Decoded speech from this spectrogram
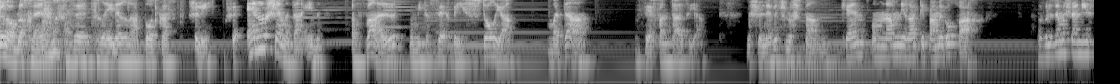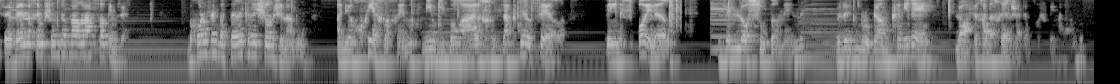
שלום לכם, זה טריילר לפודקאסט שלי, שאין לו שם עדיין, אבל הוא מתעסק בהיסטוריה, מדע ופנטזיה. משלב את שלושתם, כן, אמנם נראה טיפה מגוחך, אבל זה מה שאני אעשה ואין לכם שום דבר לעשות עם זה. בכל אופן, בפרק הראשון שלנו, אני אוכיח לכם מי הוא גיבור העל החזק ביותר, והנה ספוילר, זה לא סופרמן, וזה גם כנראה לא אף אחד אחר שאתם חושבים עליו.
